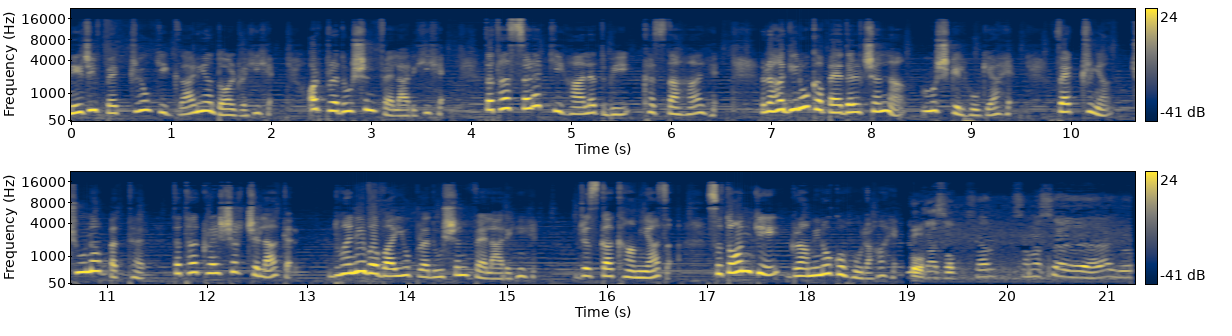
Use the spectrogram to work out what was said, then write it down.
निजी फैक्ट्रियों की गाड़ियाँ दौड़ रही है और प्रदूषण फैला रही है। तथा सड़क की हालत भी खस्ता हाल है। राहगीरों का पैदल चलना मुश्किल हो गया है। फैक्ट्रियाँ चूना पत्थर तथा क्रैशर चलाकर ध्वनि व वायु प्रदूषण फैला रही हैं, जिसका खामियाजा सतौन के ग्रामीणों को हो रहा है। सर समस्या ये है जो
